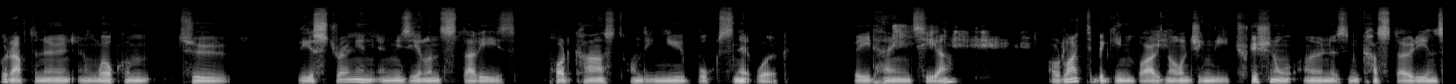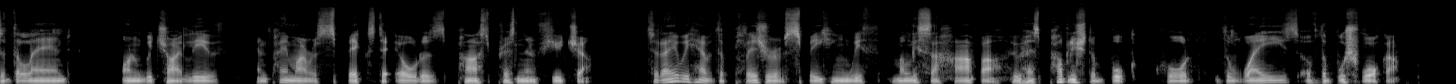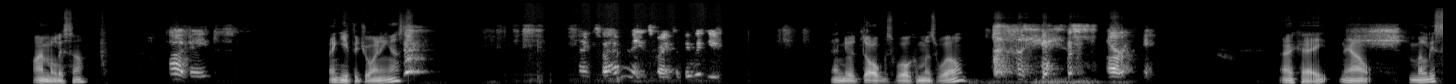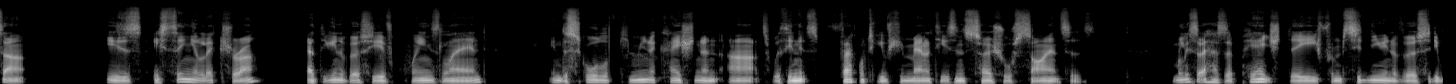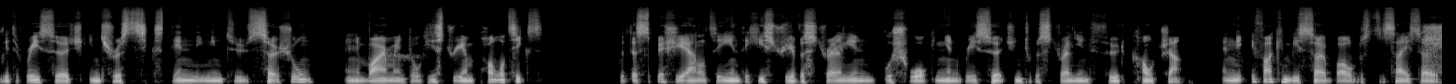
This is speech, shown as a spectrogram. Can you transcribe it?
Good afternoon, and welcome to the Australian and New Zealand Studies podcast on the New Books Network. Bede Haynes here. I would like to begin by acknowledging the traditional owners and custodians of the land on which I live and pay my respects to elders past, present, and future. Today we have the pleasure of speaking with Melissa Harper, who has published a book called The Ways of the Bushwalker Hi, Melissa. Hi, Bede. Thank you for joining us. Thanks for having me. It's great to be with you. And your dog's welcome as well. yes, sorry. Okay, now, Melissa is a senior lecturer at the University of Queensland in the School of Communication and Arts within its Faculty of Humanities and Social Sciences. Melissa has a PhD from Sydney University with research interests extending into social and environmental history and politics, with a speciality in the history of Australian bushwalking and research into Australian food culture. And if I can be so bold as to say so,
